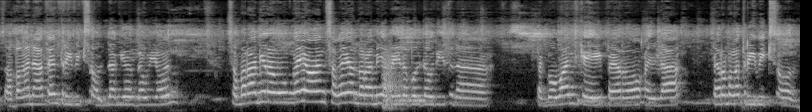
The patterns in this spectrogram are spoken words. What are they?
So abangan natin, 3 weeks old lang yun daw yun. So marami raw ngayon, sa ngayon maraming available daw dito na tago 1K pero kaila pero mga 3 weeks old.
